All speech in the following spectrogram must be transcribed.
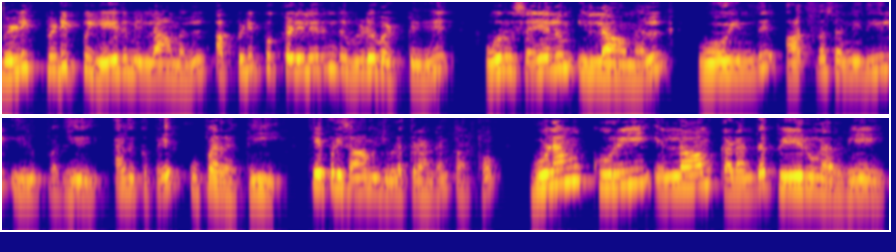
வெளிப்பிடிப்பு ஏதும் இல்லாமல் அப்பிடிப்புகளிலிருந்து விடுபட்டு ஒரு செயலும் இல்லாமல் ஓய்ந்து ஆத்ம சந்நிதியில் இருப்பது. அதுக்கு பேர் உபரதி. எப்படி சாமிஜி விளக்குறாங்கன்னு பார்ப்போம். குணம் குறி எல்லாம் கடந்த பேருணர்வே.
